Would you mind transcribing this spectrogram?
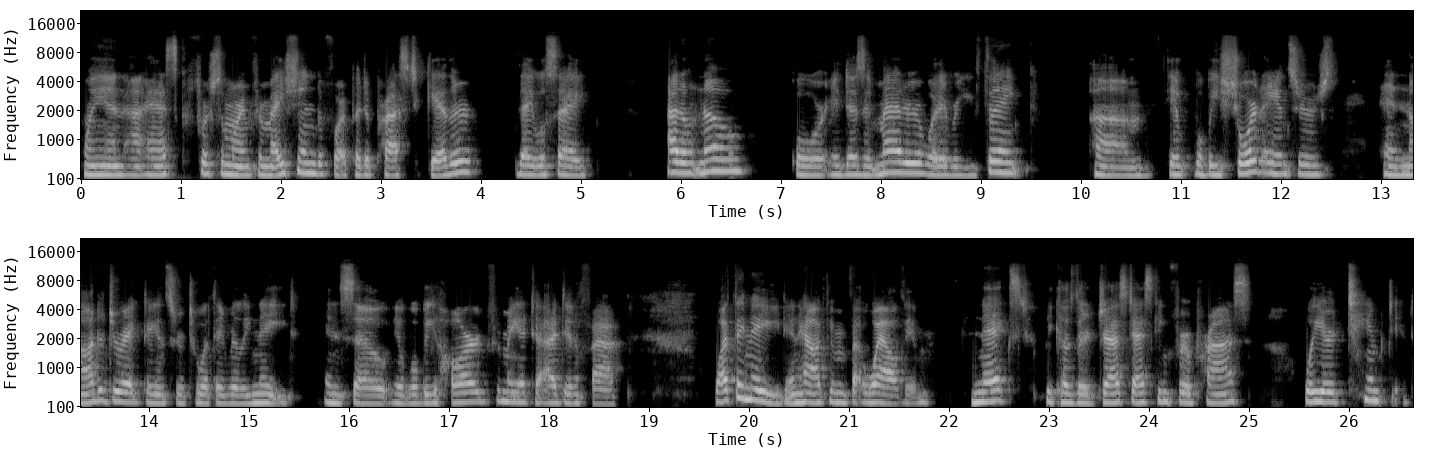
when I ask for some more information before I put a price together, they will say, I don't know, or it doesn't matter, whatever you think. Um, it will be short answers and not a direct answer to what they really need. And so it will be hard for me to identify what they need and how I can wow them. Next, because they're just asking for a price, we are tempted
